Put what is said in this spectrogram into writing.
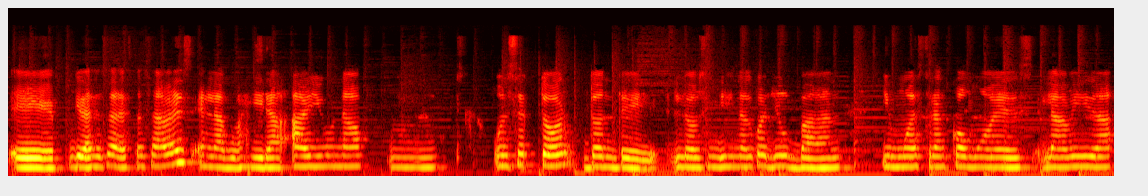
eh, gracias a estas aves, en La Guajira hay una, un, un sector donde los indígenas guayú van y muestran cómo es la vida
